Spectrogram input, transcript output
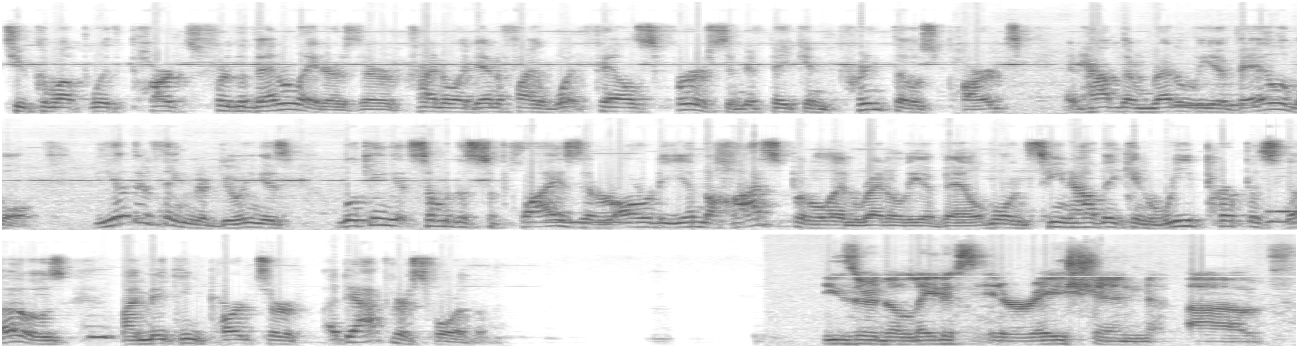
to come up with parts for the ventilators. They're trying to identify what fails first and if they can print those parts and have them readily available. The other thing they're doing is looking at some of the supplies that are already in the hospital and readily available and seeing how they can repurpose those by making parts or adapters for them these are the latest iteration of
